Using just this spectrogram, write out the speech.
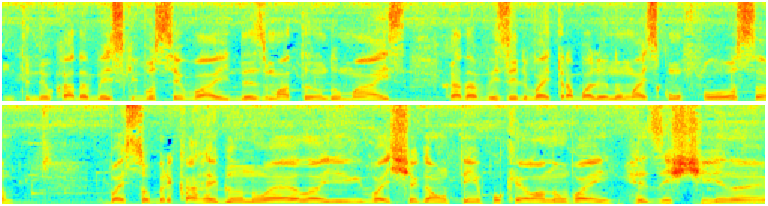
entendeu? Cada vez que você vai desmatando mais, cada vez ele vai trabalhando mais com força, vai sobrecarregando ela e vai chegar um tempo que ela não vai resistir, né?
